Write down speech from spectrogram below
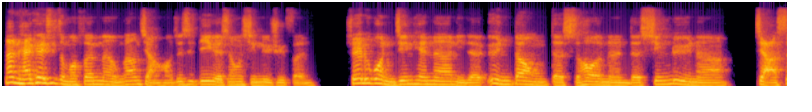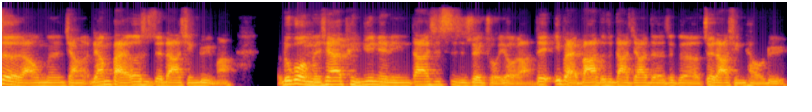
那你还可以去怎么分呢？我们刚刚讲哈，就是第一个是用心率去分。所以如果你今天呢，你的运动的时候呢，你的心率呢，假设啊，我们讲两百二是最大心率嘛。如果我们现在平均年龄大概是四十岁左右啦，对，一百八都是大家的这个最大心跳率。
